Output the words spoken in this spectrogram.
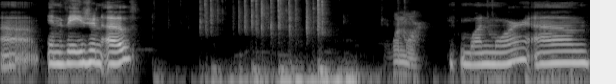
um invasion of Okay, one more. one more. Um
